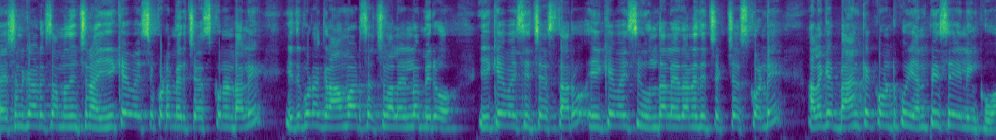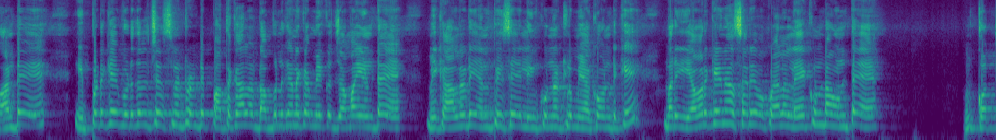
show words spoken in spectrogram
రేషన్ కార్డుకి సంబంధించిన ఈకేవైసీ కూడా మీరు చేసుకుని ఉండాలి. ఇది కూడా గ్రామ వార్డు సచివాలయంలో మీరు ఈకేవైసీ చేస్తారు. ఈకేవైసీ ఉందా లేదా అనేది చెక్ చేసుకోండి. అలాగే బ్యాంక్ అకౌంట్కు ఎన్పిసిఐ లింకు. అంటే ఇప్పటికే విడుదల చేసినటువంటి పథకాల డబ్బులు కనుక మీకు జమ అయి ఉంటే మీకు ఆల్రెడీ ఎన్పిసిఐ లింక్ ఉన్నట్లు మీ అకౌంట్కి. మరి ఎవరికైనా సరే ఒకవేళ లేకుండా ఉంటే కొత్త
